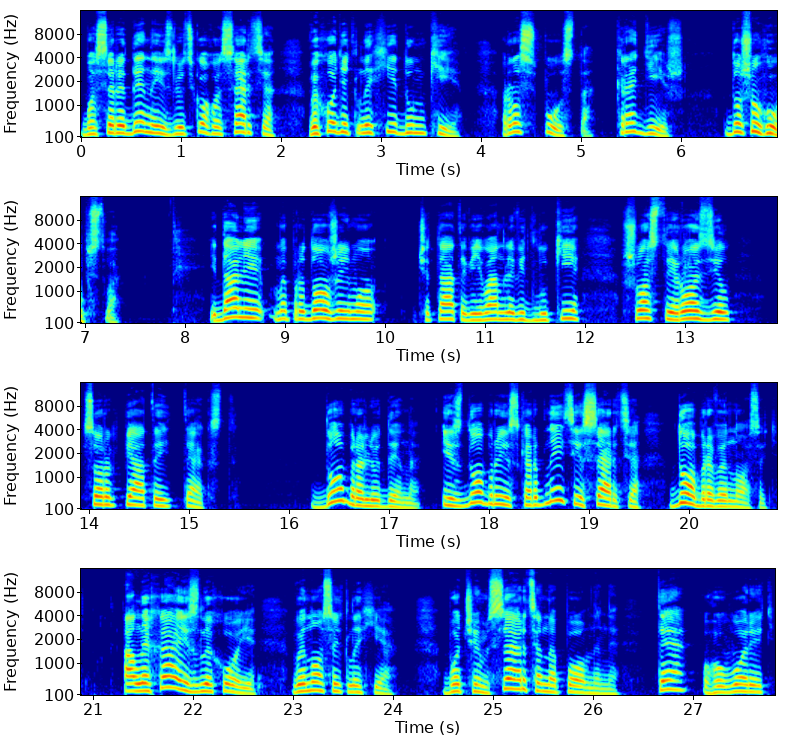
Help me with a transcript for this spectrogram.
Бо середини із людського серця виходять лихі думки, розпуста, крадіж, душогубства. І далі ми продовжуємо читати в Євангелії від Луки, 6 розділ, 45 текст. Добра людина із доброї скарбниці серця добре виносить, а лиха із лихої виносить лихе. Бо чим серце наповнене, те говорять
